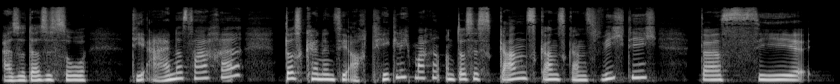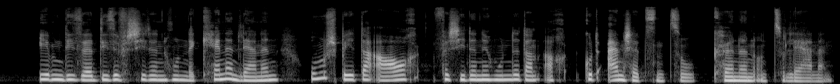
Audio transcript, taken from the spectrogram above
Also das ist so die eine Sache. Das können sie auch täglich machen und das ist ganz, ganz, ganz wichtig, dass sie eben diese, diese verschiedenen Hunde kennenlernen, um später auch verschiedene Hunde dann auch gut einschätzen zu können und zu lernen.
